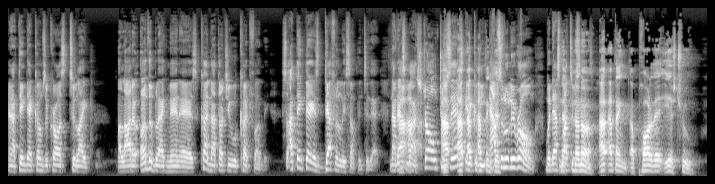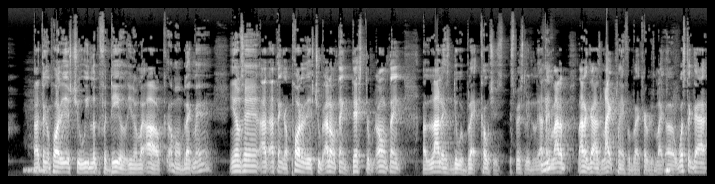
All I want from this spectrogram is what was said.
And I think that comes across to like a lot of other black men as cutting. I thought you would cut for me. So I think there is definitely something to that. Now that's I- my I- strong two I- cents, I- and it could be absolutely wrong, but that's my No, two no, cents. no. I, I think a part of that is true. I think a part of it is true. We looking for deals, you know, like, oh, come on, black man. You know what I'm saying? I, I think a part of it is true, but I don't think that's the. I don't think a lot of it has to do with black coaches, especially. in the league. I Mm-hmm. think a lot of a lot of guys like playing for black coaches. Like, uh, what's the guy?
